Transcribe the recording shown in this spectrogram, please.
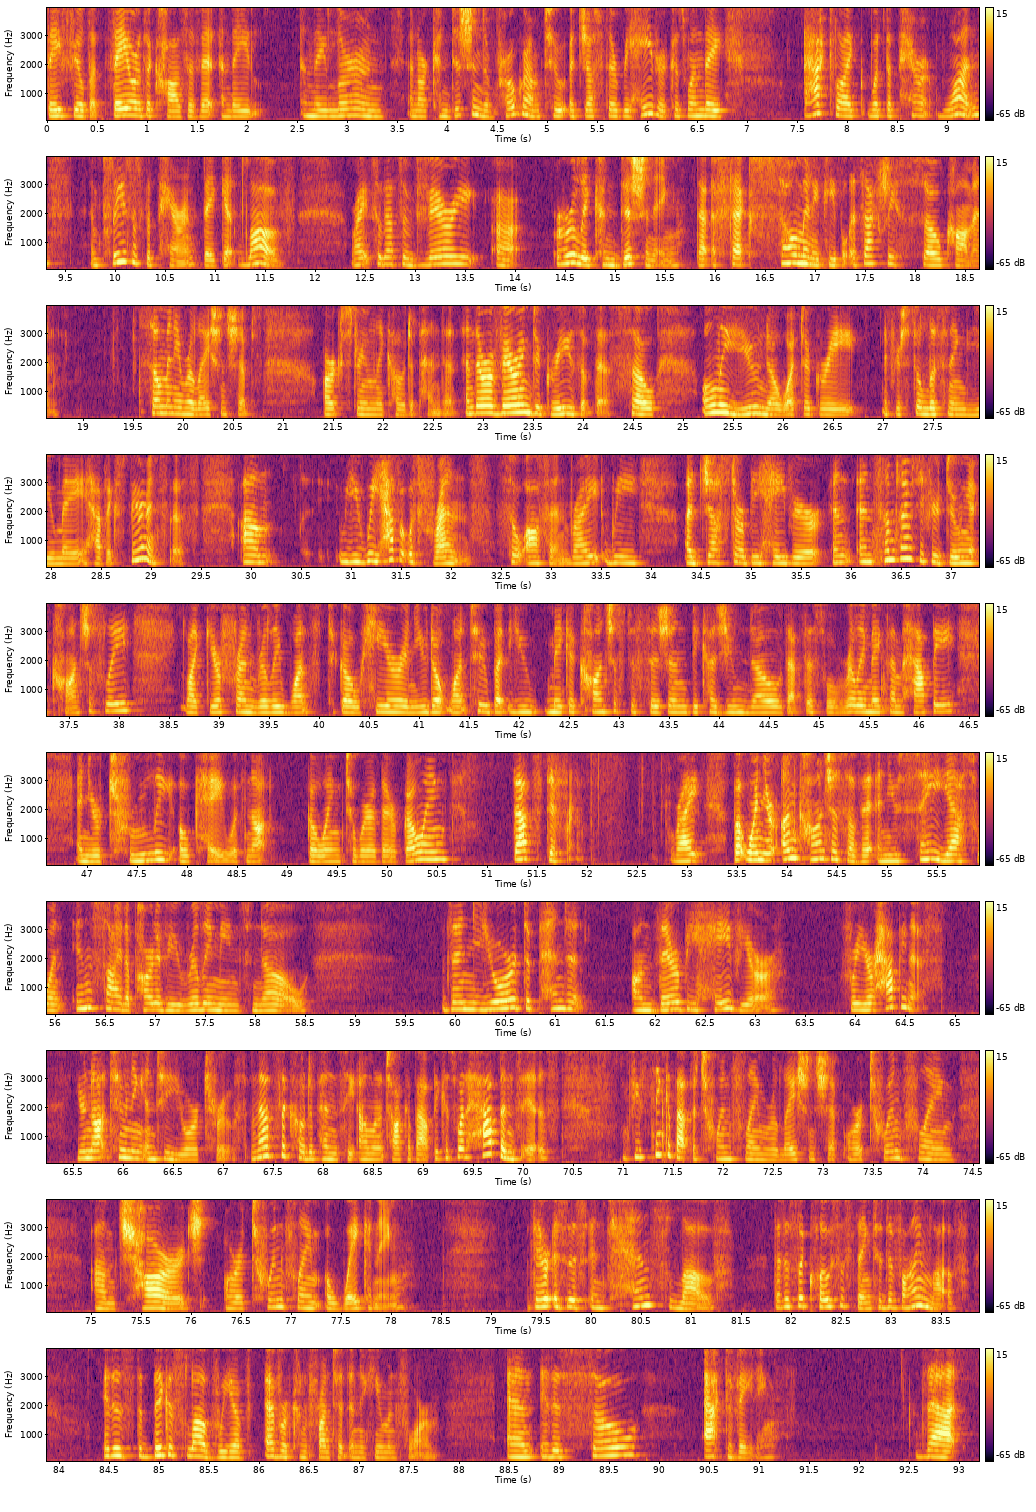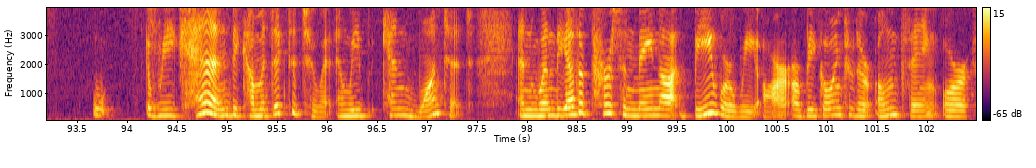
they feel that they are the cause of it, and they and they learn and are conditioned and programmed to adjust their behavior because when they act like what the parent wants and pleases the parent, they get love, right? So that's a very uh, early conditioning that affects so many people. It's actually so common. So many relationships are extremely codependent, and there are varying degrees of this. So only you know what degree, if you're still listening, you may have experienced this. Um, we, we have it with friends so often, right? We adjust our behavior. And, and sometimes, if you're doing it consciously, like your friend really wants to go here and you don't want to, but you make a conscious decision because you know that this will really make them happy and you're truly okay with not going to where they're going, that's different, right? But when you're unconscious of it and you say yes when inside a part of you really means no, then you're dependent on their behavior for your happiness. You're not tuning into your truth. And that's the codependency I want to talk about because what happens is if you think about a twin flame relationship or a twin flame um, charge or a twin flame awakening, there is this intense love that is the closest thing to divine love. It is the biggest love we have ever confronted in a human form. And it is so activating that we can become addicted to it and we can want it. And when the other person may not be where we are or be going through their own thing, or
